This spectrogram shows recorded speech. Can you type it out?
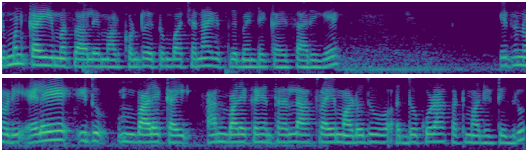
ಜುಮ್ಮನ್ಕಾಯಿ ಮಸಾಲೆ ಮಾಡಿಕೊಂಡ್ರೆ ತುಂಬ ಚೆನ್ನಾಗಿರ್ತದೆ ಬೆಂಡೆಕಾಯಿ ಸಾರಿಗೆ. ಇದು ನೋಡಿ, ಎಳೆ, ಇದು ಬಾಳೆಕಾಯಿ ಆನ್ ಬಾಳೆಕಾಯಿ ಅಂತಾರಲ್ಲ ಫ್ರೈ ಮಾಡೋದು, ಅದು ಕೂಡ ಕಟ್ ಮಾಡಿಟ್ಟಿದ್ರು.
